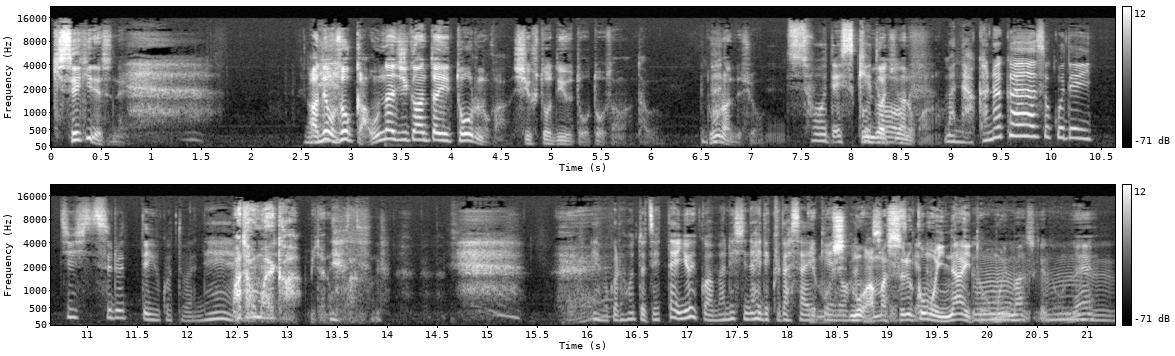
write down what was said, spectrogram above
奇跡ですねあでもそっか。同じ時間帯に通るのか。シフトで言うとお父さんは多分。どうなんでしょう。そうですけど。なのかな。まあ、なかなかそこで一致するっていうことはね。またお前か。みたいなことがあるでもこれ本当絶対良い子は真似しないでくださいもうしもうあんまする子もいいないと思いますけどね。うん。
